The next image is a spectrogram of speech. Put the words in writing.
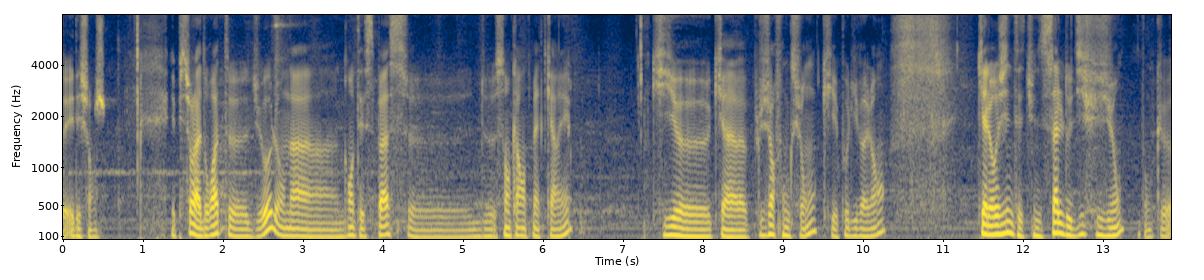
et d'échanges. Et puis sur la droite du hall on a un grand espace de 140 mètres carrés qui, euh, qui a plusieurs fonctions, qui est polyvalent, qui à l'origine était une salle de diffusion. Donc euh,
